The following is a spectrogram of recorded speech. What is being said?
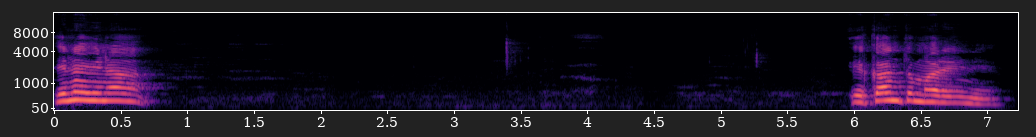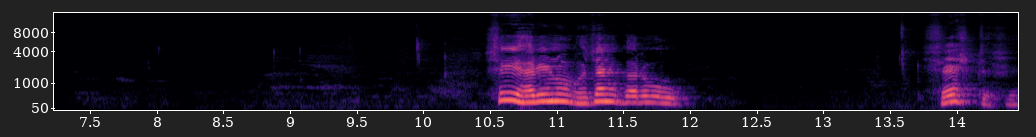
એના વિના એકાંતમાં રહીને શ્રી હરિનું ભજન કરવું શ્રેષ્ઠ છે,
